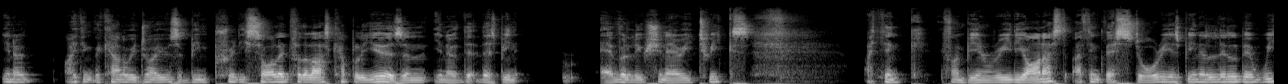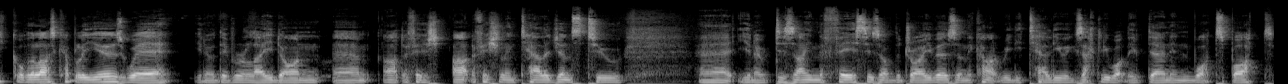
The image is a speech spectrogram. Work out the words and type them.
you know, I think the Callaway drivers have been pretty solid for the last couple of years, and you know th- there's been evolutionary tweaks. I think, if I'm being really honest, I think their story has been a little bit weak over the last couple of years, where you know they've relied on um, artificial artificial intelligence to uh, you know, design the faces of the drivers, and they can't really tell you exactly what they've done in what spot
